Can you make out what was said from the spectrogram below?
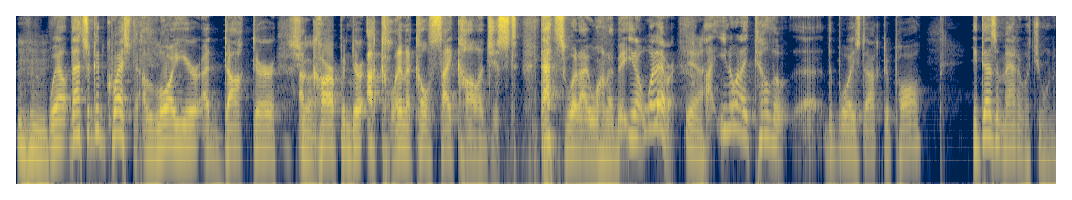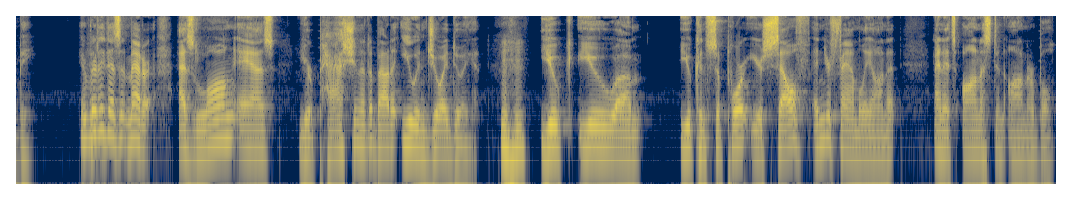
Well, that's a good question. A lawyer, a doctor, Sure. a carpenter, a clinical psychologist. That's what I want to be. You know, whatever. Yeah. I- you know what I tell the uh, the boys, Doctor Paul? It doesn't matter what you want to be. It really doesn't matter as long as you're passionate about it, you enjoy doing it. You you um, you can support yourself and your family on it, and it's honest and honorable.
